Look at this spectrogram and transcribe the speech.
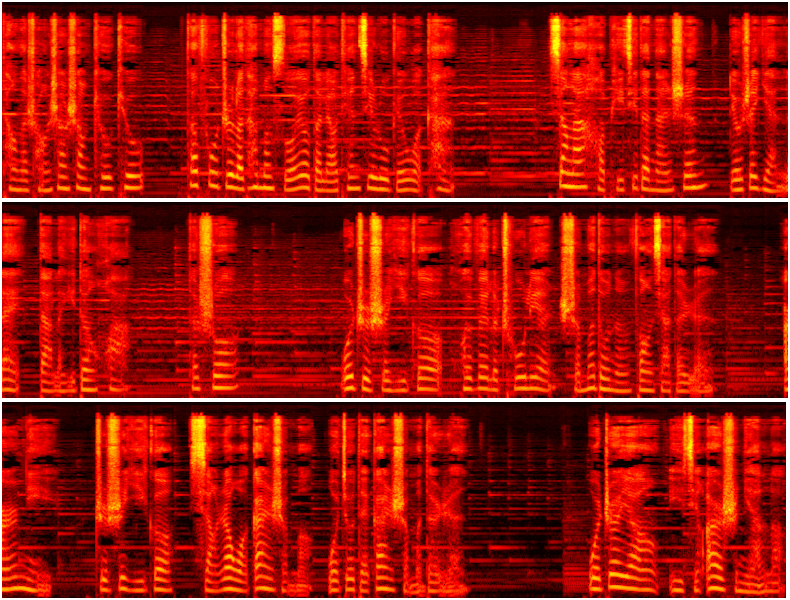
躺在床上上 QQ，他复制了他们所有的聊天记录给我看。向来好脾气的男生流着眼泪打了一段话，他说：“我只是一个会为了初恋什么都能放下的人，而你只是一个想让我干什么我就得干什么的人。我这样已经二十年了，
